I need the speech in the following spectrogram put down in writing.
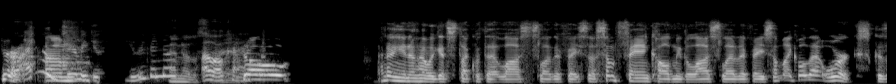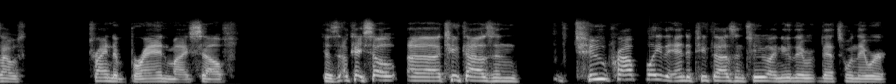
Sure. Or I know, Um, Jeremy, do you even know? I know the Oh, story, okay. So I don't even know how we get stuck with that lost Leatherface. Though some fan called me the lost Leatherface. I'm like, well, that works because I was trying to brand myself. Because okay, so uh, 2002, probably the end of 2002, I knew they were. That's when they were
